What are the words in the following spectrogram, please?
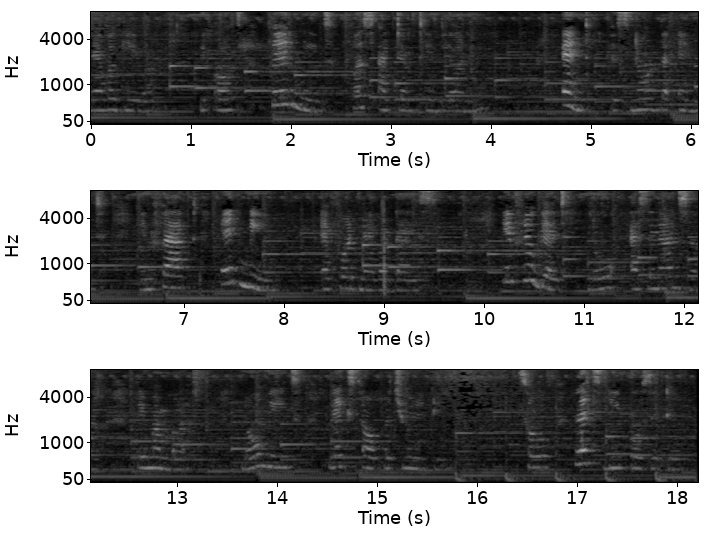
never give up, because fail means first attempt in learning. End is not the end. In fact, end means effort never dies. If you get no as an answer, remember, no means next opportunity. So let's be positive.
